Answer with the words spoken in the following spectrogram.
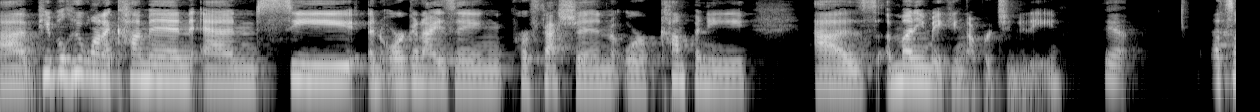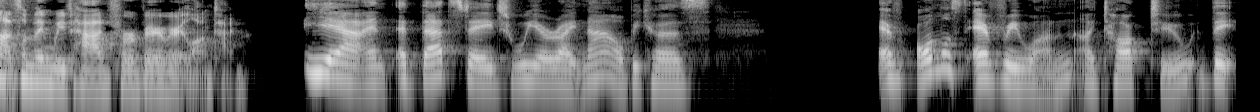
uh, people who want to come in and see an organizing profession or company as a money making opportunity. Yeah. That's not something we've had for a very, very long time. Yeah. And at that stage, we are right now because ev- almost everyone I talked to, the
